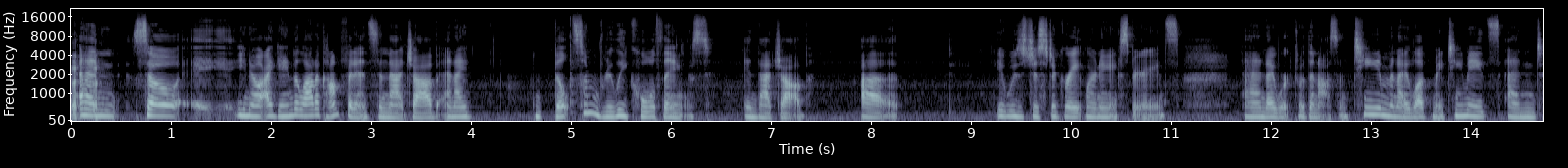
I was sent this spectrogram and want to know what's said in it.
and so, you know, I gained a lot of confidence in that job, and I built some really cool things in that job. Uh, it was just a great learning experience, and I worked with an awesome team, and I loved my teammates. And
